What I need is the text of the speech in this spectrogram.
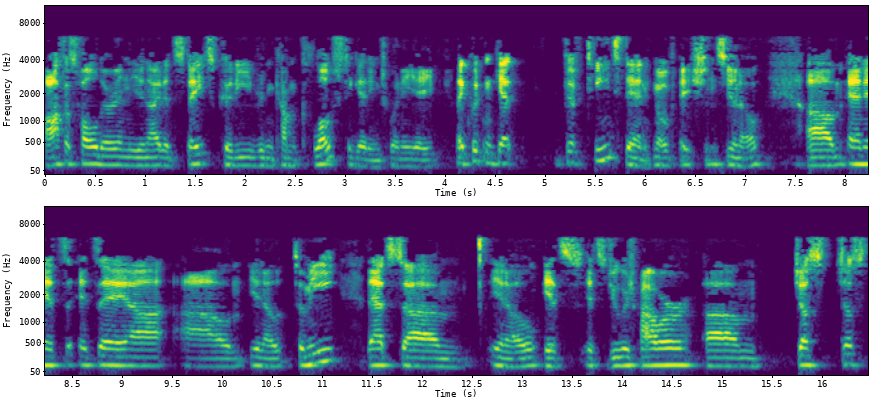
office holder in the United States could even come close to getting 28? They couldn't get 15 standing ovations, you know. Um, and it's it's a uh, um, you know to me that's um, you know it's it's Jewish power um, just just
